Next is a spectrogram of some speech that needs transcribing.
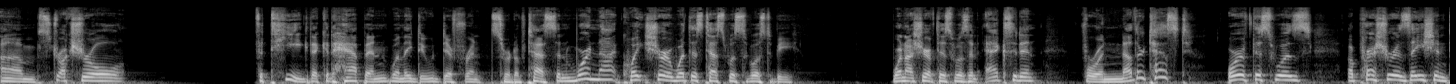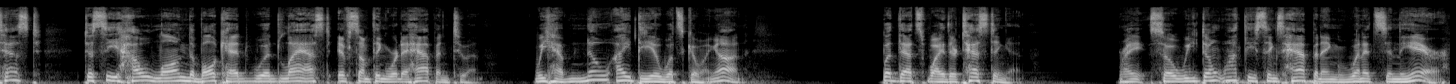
um, structural fatigue that could happen when they do different sort of tests. And we're not quite sure what this test was supposed to be. We're not sure if this was an accident for another test or if this was a pressurization test to see how long the bulkhead would last if something were to happen to it. We have no idea what's going on. But that's why they're testing it. Right? So we don't want these things happening when it's in the air.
